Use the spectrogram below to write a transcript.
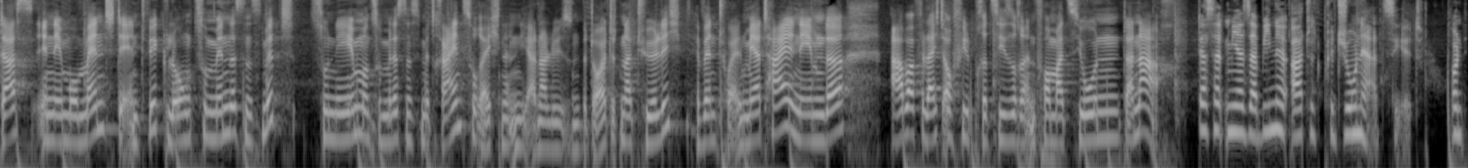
das in dem Moment der Entwicklung zumindest mitzunehmen und zumindest mit reinzurechnen in die Analysen. Bedeutet natürlich eventuell mehr Teilnehmende, aber vielleicht auch viel präzisere Informationen danach. Das hat mir Sabine Oertelt-Prigione erzählt. Und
